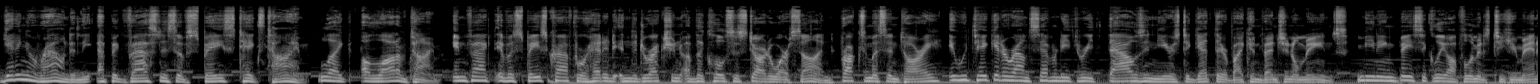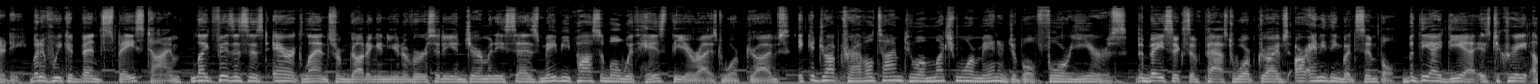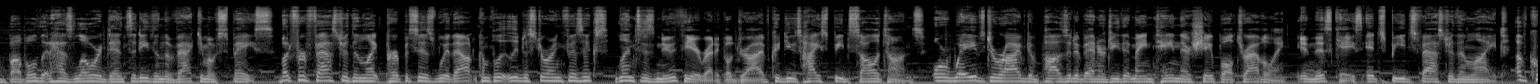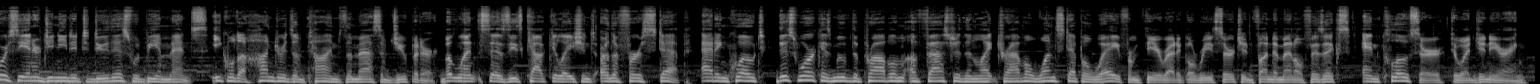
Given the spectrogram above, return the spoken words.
Getting around in the epic vastness of space takes time, like a lot of time. In fact, if a spacecraft were headed in the direction of the closest star to our sun, Proxima Centauri, it would take it around 73,000 years to get there by conventional means, meaning basically off limits to humanity. But if we could bend space-time, like physicist Erik Lentz from Göttingen University in Germany says may be possible with his theorized warp drives, it could drop travel time to a much more manageable four years. The basics of past warp drives are anything but simple, but the idea idea is to create a bubble that has lower density than the vacuum of space. But for faster than light purposes without completely destroying physics, Lentz's new theoretical drive could use high-speed solitons, or waves derived of positive energy that maintain their shape while traveling. In this case, it speeds faster than light. Of course, the energy needed to do this would be immense, equal to hundreds of times the mass of Jupiter. But Lentz says these calculations are the first step, adding, quote, This work has moved the problem of faster than light travel one step away from theoretical research in fundamental physics and closer to engineering.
